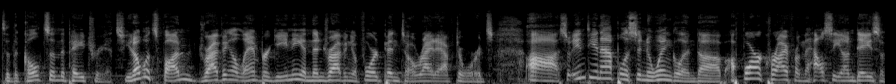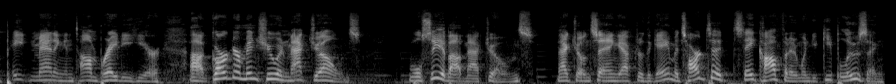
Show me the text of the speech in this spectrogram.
to the Colts and the Patriots. You know what's fun? Driving a Lamborghini and then driving a Ford Pinto right afterwards. Uh, so Indianapolis in New England, uh, a far cry from the halcyon days of Peyton Manning and Tom Brady here. Uh, Gardner Minshew and Mac Jones. We'll see about Mac Jones. Mac Jones saying after the game, it's hard to stay confident when you keep losing.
